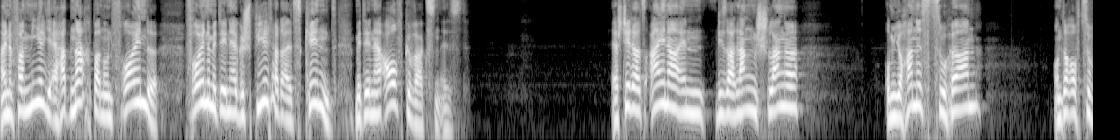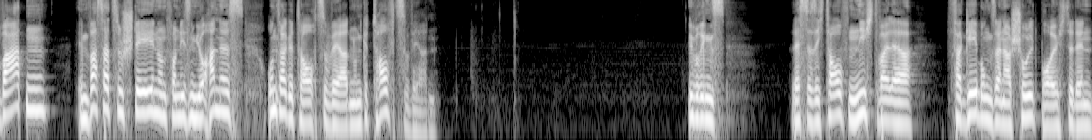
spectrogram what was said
eine Familie, er hat Nachbarn und Freunde, Freunde, mit denen er gespielt hat als Kind, mit denen er aufgewachsen ist. Er steht als einer in dieser langen Schlange, um Johannes zu hören und darauf zu warten, im Wasser zu stehen und von diesem Johannes untergetaucht zu werden und getauft zu werden. Übrigens lässt er sich taufen nicht, weil er Vergebung seiner Schuld bräuchte, denn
